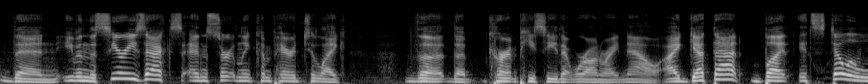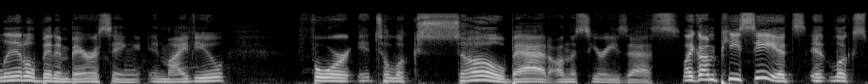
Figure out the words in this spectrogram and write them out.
than even the Series X, and certainly compared to like the the current PC that we're on right now. I get that, but it's still a little bit embarrassing in my view for it to look so bad on the Series S. Like on PC, it's it looks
